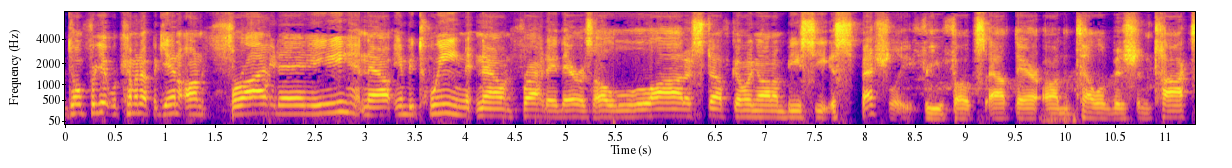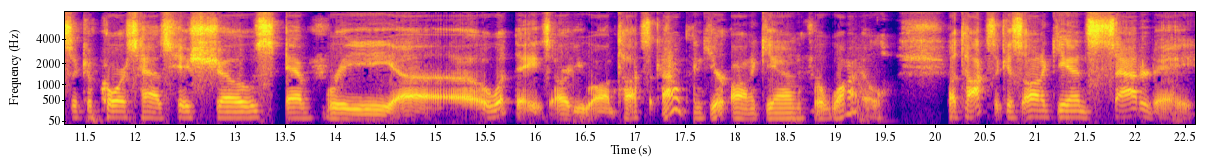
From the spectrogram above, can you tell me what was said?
don't forget, we're coming up again on Friday. Now, in between now and Friday, there is a lot of stuff going on on BC, especially for you folks out there on the television. Toxic, of course, has his shows every, uh, what days are you on, Toxic? I don't think you're on again for a while. Uh, Toxic is on again Saturday,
